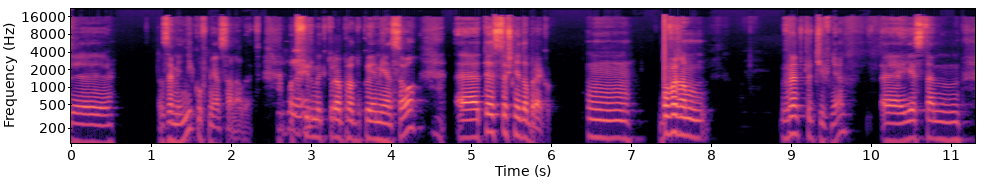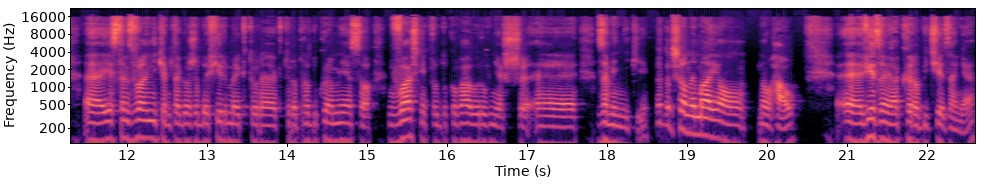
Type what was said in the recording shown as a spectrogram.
e, zamienników mięsa nawet, mhm. od firmy, która produkuje mięso, e, to jest coś niedobrego. Mm, uważam wręcz przeciwnie. E, jestem, e, jestem zwolennikiem tego, żeby firmy, które, które produkują mięso, właśnie produkowały również zamienniki. Po one mają know-how, wiedzą jak robić jedzenie,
